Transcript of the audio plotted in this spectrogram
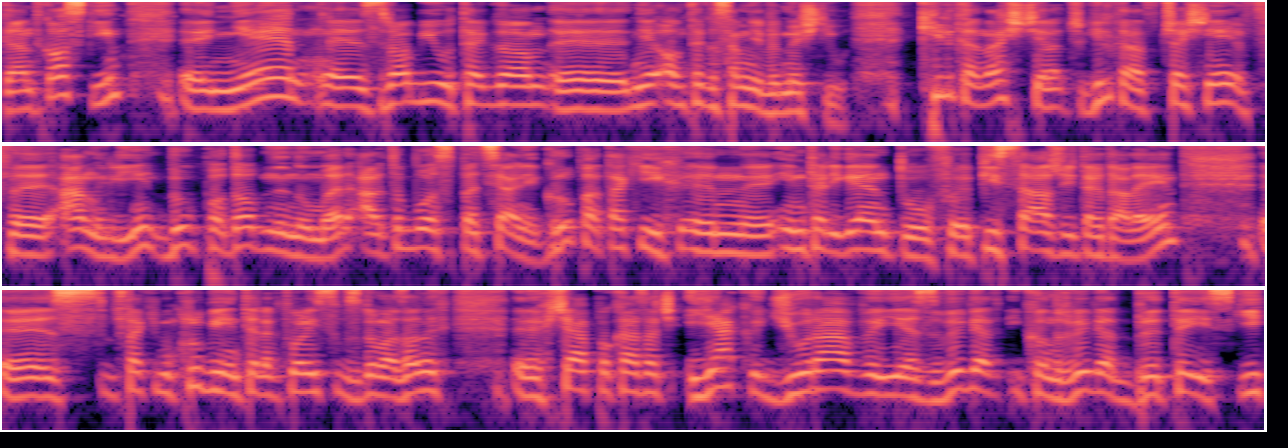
Gantkowski nie zrobił tego y, nie, on tego sam nie wymyślił. Kilkanaście czy kilka lat wcześniej w Anglii był podobny numer, ale to było specjalnie. Grupa takich inteligentów, pisarzy i tak dalej, w takim klubie intelektualistów zgromadzonych chciała pokazać, jak dziurawy jest wywiad i kontrwywiad brytyjski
